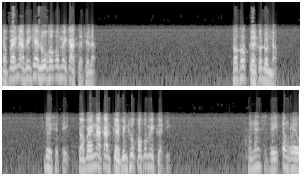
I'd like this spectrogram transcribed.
ต่อไปข้างหน้าเพียงแค่รู้เขาก็ไม่กล้าเกิดเสร็จแล้วเพราะเขาเกิดก็โดนดับ ด้วยสติ ต่อไปข้างหน้าการเกิดเป็นทุกข์เขาก็ไม่เกิดอีกเพ ราะฉะนั้นสติต้องเร็ว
